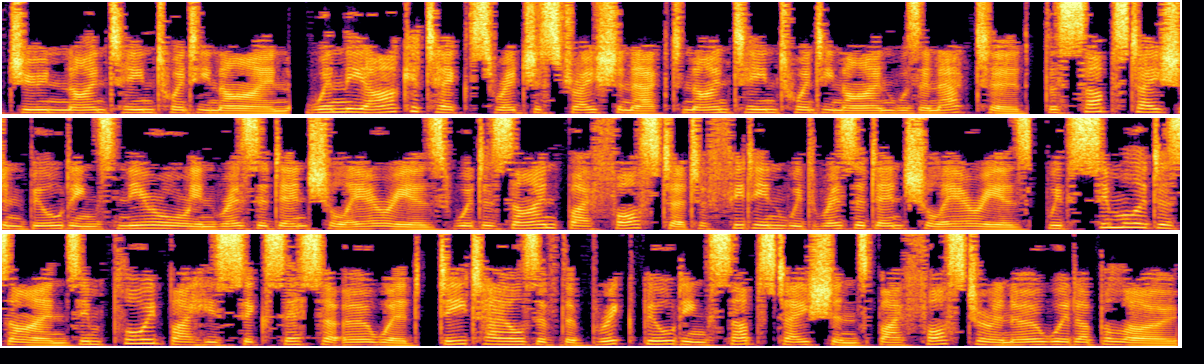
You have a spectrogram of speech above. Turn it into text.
June 1929. When the Architects Registration Act 1929 was enacted, the substation buildings near or in residential areas were designed by Foster to fit in with residential areas, with similar designs employed by his successor Erwood. Details of the brick building substations by Foster and Erwood are below.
